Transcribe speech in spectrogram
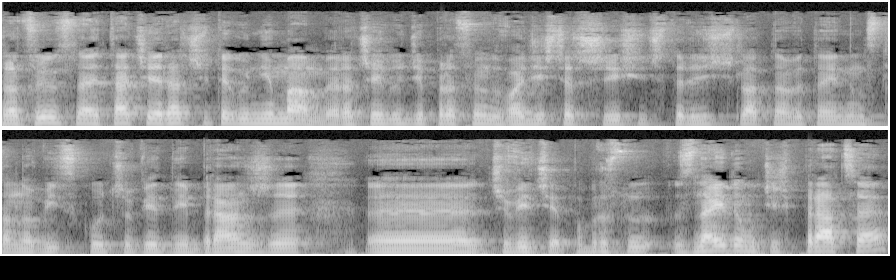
pracując na etacie raczej tego nie mamy. Raczej ludzie pracują 20, 30, 40 lat nawet na jednym stanowisku, czy w jednej branży, e, czy wiecie, po prostu znajdą gdzieś pracę,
